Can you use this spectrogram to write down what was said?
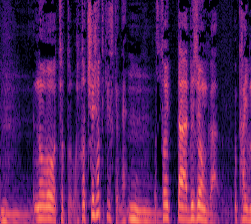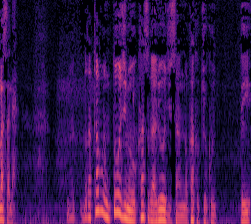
うんうんのを、ちょっと、本当抽象的ですけどね。うん。うんうん。そういったビジョンが浮かびましたね。だから多分当時も春日良二さんの書く曲ってい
